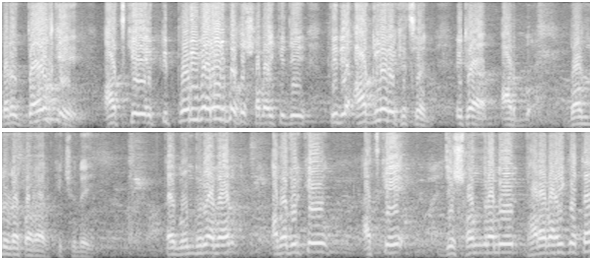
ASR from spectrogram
মানে দলকে আজকে একটি পরিবারের মতো সবাইকে যে তিনি আগলে রেখেছেন, এটা আর বর্ণনা করার কিছু নেই। তাই বন্ধুরা আমার আমাদেরকে আজকে যে সংগ্রামের ধারাবাহিকতা,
